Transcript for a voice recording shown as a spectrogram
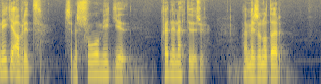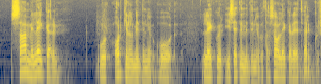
mikið afrit sem er svo mikið hvernig nettið þessu? Það er meira svo notaður sami leikarin úr orginalmyndinni og leikur í setni myndinni og það sá leikari er dvergur.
